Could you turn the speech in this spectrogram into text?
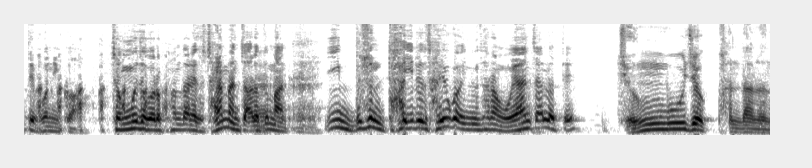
때 보니까 정무적으로 판단해서 잘만 자르더만 이 무슨 다 이런 사유가 있는 사람 왜 안 잘랐대? 정무적 판단은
